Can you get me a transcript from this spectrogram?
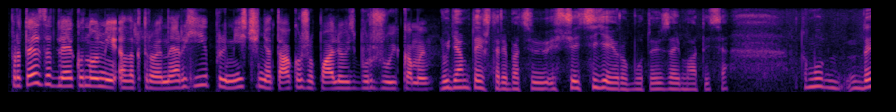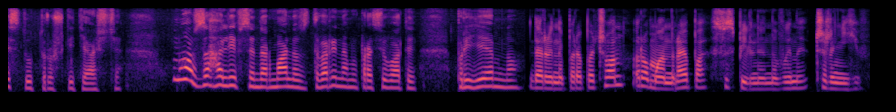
Проте задля економії електроенергії приміщення також опалюють буржуйками. Людям теж треба цю, ще цією роботою займатися. Тому десь тут трошки тяжче. Ну, а взагалі все нормально, з тваринами працювати приємно. Дарина Перепечон, Роман Репа, Суспільне новини, Чернігів.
